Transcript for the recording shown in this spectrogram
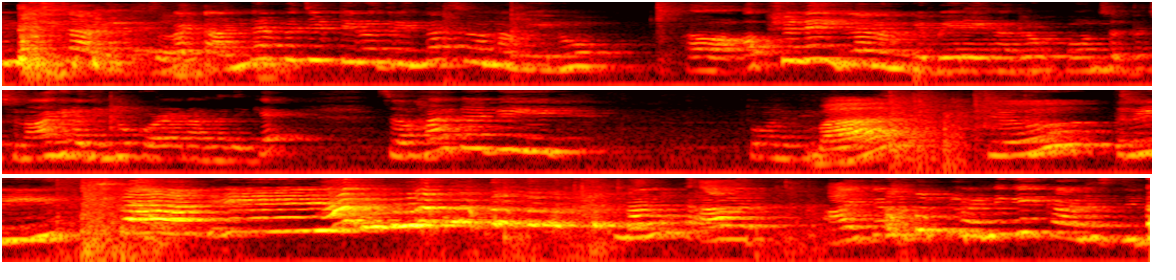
ನಿಮ್ಗೆ ಇಷ್ಟ ಆಗುತ್ತೆ. ಬಟ್ ಅಂಡರ್ ಬಜೆಟ್ ಇರೋದ್ರಿಂದ ಸೊ ನಾವೇನು ಆಪ್ಷನ್ನೇ ಇಲ್ಲ ನಮಗೆ ಬೇರೆ ಏನಾದರೂ ಫೋನ್ ಸ್ವಲ್ಪ ಚೆನ್ನಾಗಿರೋದು ಇನ್ನೂ ಕೊಡೋಣ ಅನ್ನೋದಕ್ಕೆ. ಸೊ ಹಾಗಾಗಿ ತಗೊಂಡಿದ್ದೀನಿ. ಒನ್ ಟೂ ತ್ರೀ ಸ್ಟಾರ್ಟ್ ನನ್ ಐಟಮ್ ಕಣ್ಣಿಗೆ ಕಾಣಿಸ್ತಿಲ್ಲ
